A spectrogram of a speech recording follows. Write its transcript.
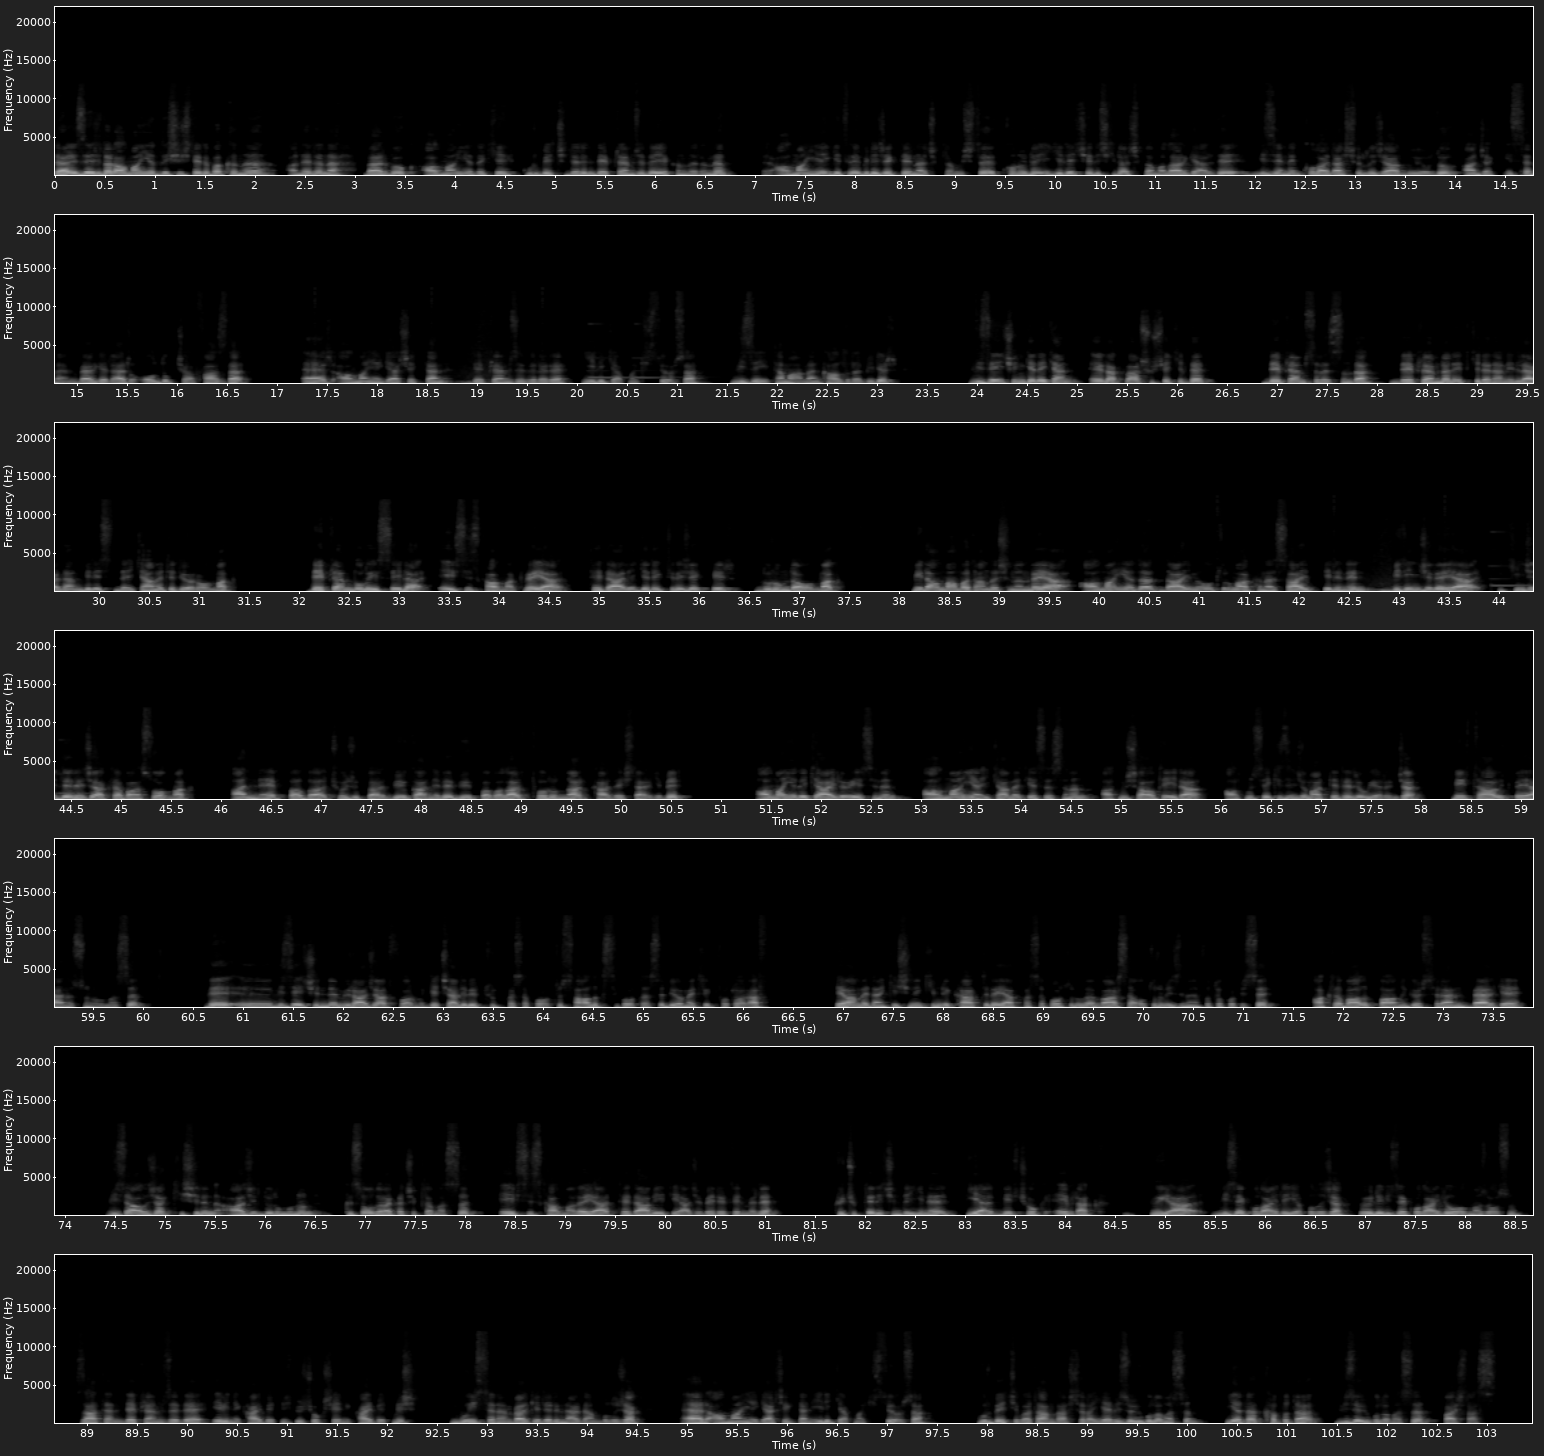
Değerli izleyiciler, Almanya Dışişleri Bakanı Annalena Baerbock, Almanya'daki gurbetçilerin depremzede yakınlarını e, Almanya'ya getirebileceklerini açıklamıştı. Konuyla ilgili çelişkili açıklamalar geldi. Vizenin kolaylaştırılacağı duyurdu. Ancak istenen belgeler oldukça fazla. Eğer Almanya gerçekten depremzedelere iyilik yapmak istiyorsa vizeyi tamamen kaldırabilir. Vize için gereken evraklar şu şekilde deprem sırasında depremden etkilenen illerden birisinde ikamet ediyor olmak, deprem dolayısıyla evsiz kalmak veya tedavi gerektirecek bir durumda olmak, bir Alman vatandaşının veya Almanya'da daimi oturma hakkına sahip birinin birinci veya ikinci derece akrabası olmak, anne, baba, çocuklar, büyük anne ve büyük babalar, torunlar, kardeşler gibi. Almanya'daki aile üyesinin Almanya ikamet yasasının 66 ile 68. maddeleri uyarınca bir taahhüt beyanı sunulması ve e, vize içinde müracaat formu, geçerli bir Türk pasaportu, sağlık sigortası, biyometrik fotoğraf, devam eden kişinin kimlik kartı veya pasaportunun ve varsa oturum izninin fotokopisi, akrabalık bağını gösteren belge, vize alacak kişinin acil durumunun kısa olarak açıklaması, evsiz kalma veya tedavi ihtiyacı belirtilmeli. Küçükler için de yine diğer birçok evrak güya vize kolaylığı yapılacak. Böyle vize kolaylığı olmaz olsun. Zaten depremze de evini kaybetmiş, birçok şeyini kaybetmiş. Bu istenen belgeleri nereden bulacak? Eğer Almanya gerçekten iyilik yapmak istiyorsa gurbetçi vatandaşlara ya vize uygulamasın ya da kapıda vize uygulaması başlasın.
